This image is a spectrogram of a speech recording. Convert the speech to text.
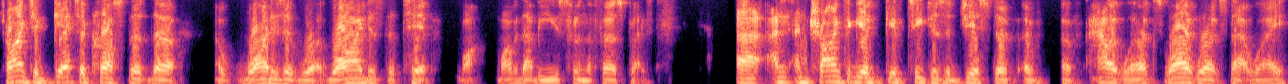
Trying to get across the the uh, why does it work? Why does the tip? Why, why would that be useful in the first place? Uh, and and trying to give give teachers a gist of, of of how it works, why it works that way,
